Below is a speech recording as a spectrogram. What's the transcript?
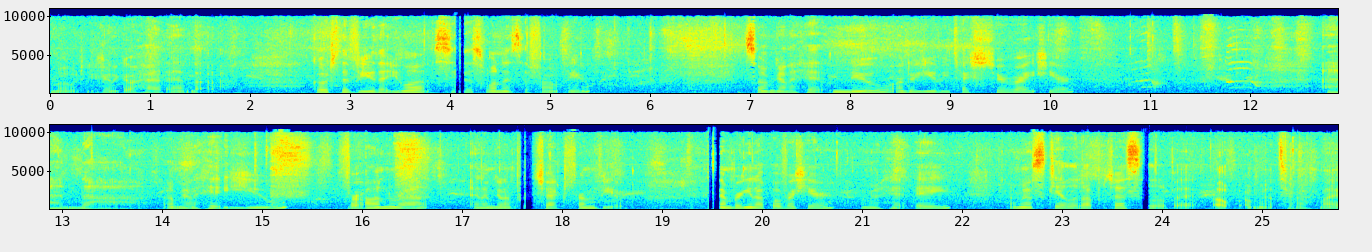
mode, you're going to go ahead and uh, go to the view that you want. See, this one is the front view. So I'm going to hit new under UV texture right here and uh, I'm going to hit U for unwrap and I'm going to project from view. And bring it up over here. I'm going to hit A. I'm going to scale it up just a little bit. Oh I'm going to turn off my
